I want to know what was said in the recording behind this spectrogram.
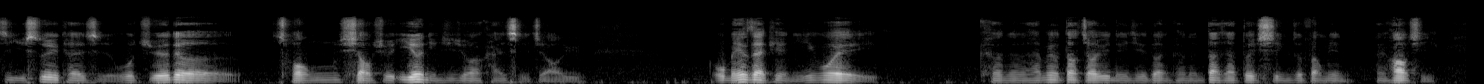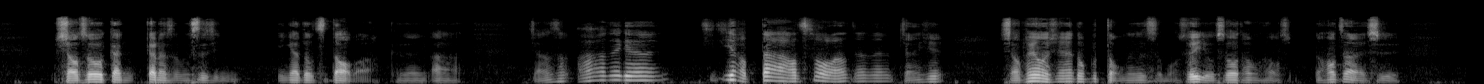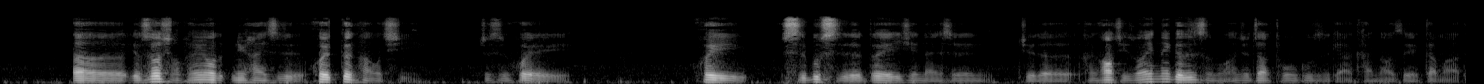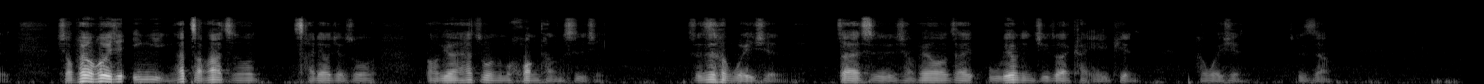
几岁开始？我觉得从小学一二年级就要开始教育。我没有在骗你，因为可能还没有到教育那阶段，可能大家对性这方面很好奇。小时候干干了什么事情，应该都知道吧？可能啊，讲说啊那个鸡鸡好大好臭啊，讲讲讲一些小朋友现在都不懂那是什么，所以有时候他们好奇。然后再来是。呃，有时候小朋友、女孩子会更好奇，就是会会时不时的对一些男生觉得很好奇，说：“哎，那个是什么？”就叫脱裤子给他看，然后这些干嘛的？小朋友会有一些阴影，他长大之后才了解说：“哦，原来他做那么荒唐的事情，所以是很危险。”再是小朋友在五六年级都在看 A 片，很危险，就是这样。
